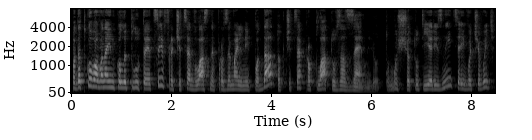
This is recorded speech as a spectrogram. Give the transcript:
Податкова вона інколи плутає цифри, чи це власне про земельний податок, чи це про плату за землю. Тому що тут є різниця, і, вочевидь,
